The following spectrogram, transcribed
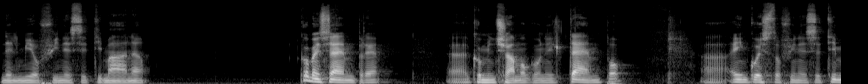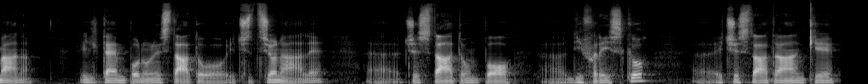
nel mio fine settimana. Come sempre, eh, cominciamo con il tempo eh, e in questo fine settimana il tempo non è stato eccezionale, eh, c'è stato un po' eh, di fresco eh, e c'è stata anche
